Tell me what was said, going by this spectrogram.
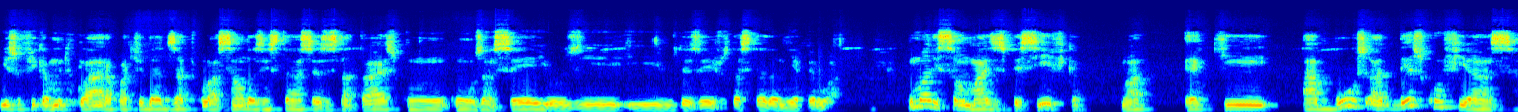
Isso fica muito claro a partir da desarticulação das instâncias estatais com, com os anseios e, e, os desejos da cidadania peruana. Uma lição mais específica é, é que a, a desconfiança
